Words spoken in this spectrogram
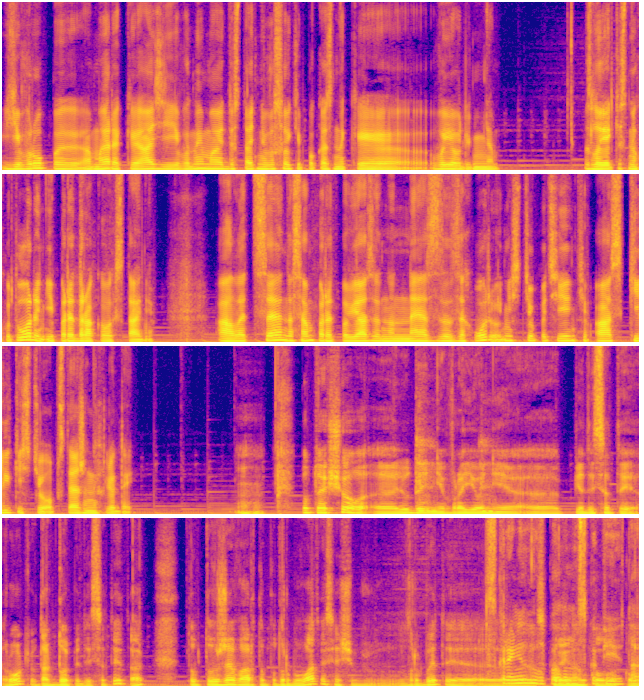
Європи, Америки, Азії вони мають достатньо високі показники виявлення злоякісних утворень і передракових станів. Але це насамперед пов'язано не з захворюваністю пацієнтів, а з кількістю обстежених людей. Мгм. Тобто, якщо е, людині в районі е, 50 років, так до 50, так, тобто вже варто потурбуватися, щоб зробити е, Скринінгову колоноскопію, так.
